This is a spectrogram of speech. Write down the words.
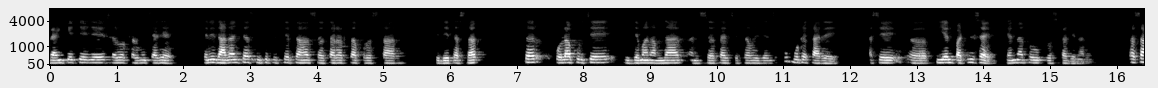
बँकेचे जे सर्व कर्मचारी आहेत त्यांनी दादांच्या स्मृतिप्रित्यर्थ हा सहकारातला पुरस्कार ते देत असतात. तर कोल्हापूरचे विद्यमान आमदार आणि सहकारी क्षेत्रामध्ये ज्यांचं खूप मोठं कार्य आहे असे पी एन पाटील साहेब यांना तो पुरस्कार देणार आहे. तसा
